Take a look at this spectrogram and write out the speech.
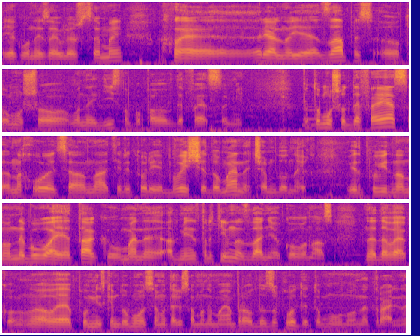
як вони заявляють, що це ми, але реально є запис тому, що вони дійсно попали в ДФС самі. Тому що ДФС знаходиться на території ближче до мене, ніж до них. Відповідно, ну не буває так. У мене адміністративне здання, у нас недалеко, ну, але по мінським домовленостям ми так само не маємо права до заходити, тому воно нейтральне.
